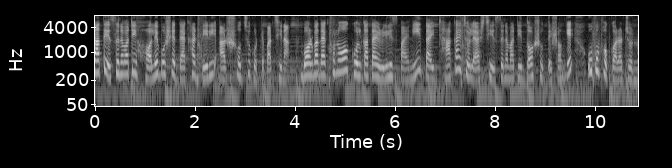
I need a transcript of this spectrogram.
তাতে সিনেমাটি হলে বসে দেখার দেরি আর সহ্য করতে পারছি না। বরবাদ এখনও কলকাতায় রিলিজ পায়নি, তাই ঢাকায় চলে আসছি সিনেমাটি দর্শকদের সঙ্গে উপভোগ করার জন্য।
